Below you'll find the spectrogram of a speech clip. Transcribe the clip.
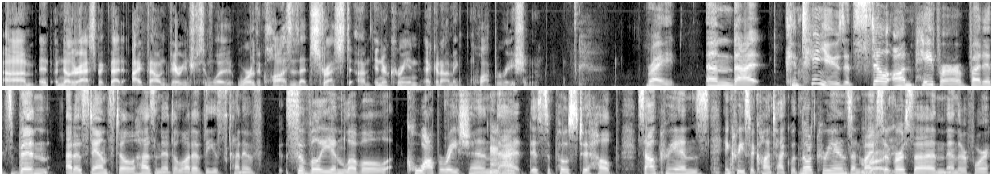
Um, and another aspect that I found very interesting were, were the clauses that stressed um, inter Korean economic cooperation. Right. And that continues. It's still on paper, but it's been at a standstill, hasn't it? A lot of these kind of civilian level cooperation mm-hmm. that is supposed to help South Koreans increase their contact with North Koreans and vice right. versa, and, and therefore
